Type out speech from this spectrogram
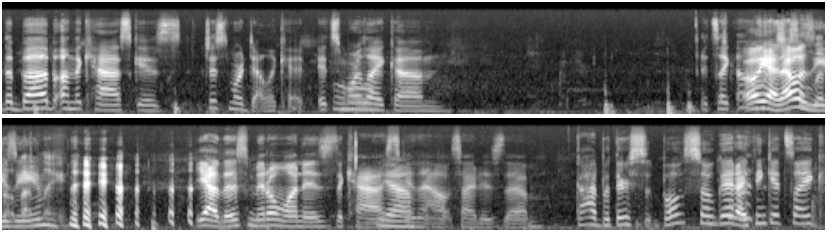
The bub on the cask is just more delicate. It's more like um. It's like Oh, yeah, that was easy. Yeah, this middle one is the cask, Yeah. and the outside is the. God, but they're both so good. I think it's like.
